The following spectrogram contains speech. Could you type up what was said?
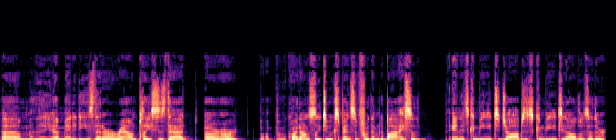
um, the amenities that are around places that are, are quite honestly too expensive for them to buy. So and it's convenient to jobs. It's convenient to all those other,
